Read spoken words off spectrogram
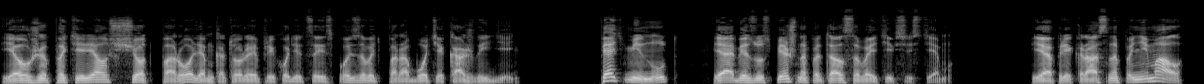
Я уже потерял счет паролям, которые приходится использовать по работе каждый день. Пять минут я безуспешно пытался войти в систему. Я прекрасно понимал,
